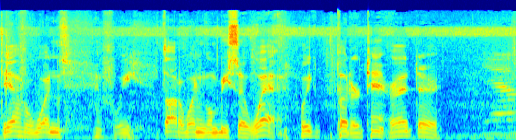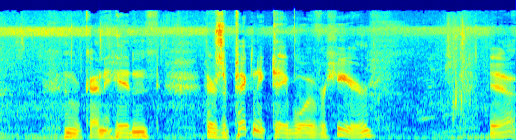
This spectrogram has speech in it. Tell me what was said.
Yeah, if it wasn't, if we thought it wasn't going to be so wet, we could put our tent right there. Yeah. And we're kind of hidden. There's a picnic table over here. Yeah.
